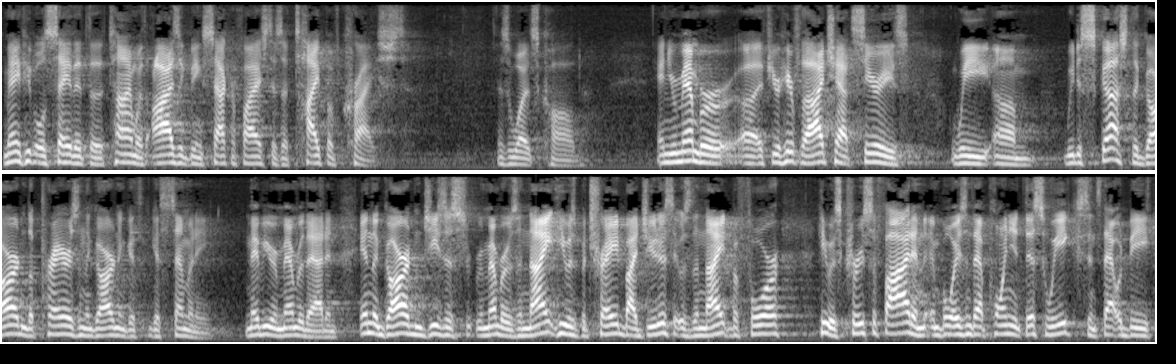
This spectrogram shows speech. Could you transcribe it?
Many people will say that the time with Isaac being sacrificed is a type of Christ, is what it's called. And you remember, uh, if you're here for the iChat series, we, um, we discussed the garden, the prayers in the Garden of Gethsemane. Maybe you remember that. And in the garden, Jesus, remember, it was the night he was betrayed by Judas. It was the night before he was crucified. And, and boy, isn't that poignant this week, since that would be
